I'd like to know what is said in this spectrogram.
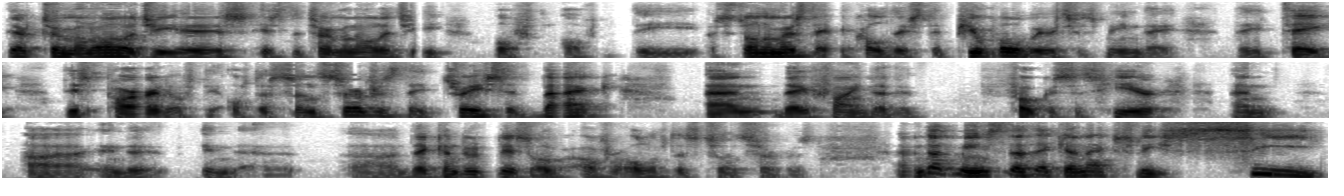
Their terminology is, is the terminology of, of the astronomers. They call this the pupil, which is mean they, they take this part of the, of the sun's surface, they trace it back, and they find that it focuses here and uh, in the, in, uh, they can do this over, over all of the sun's surface. And that means that they can actually see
